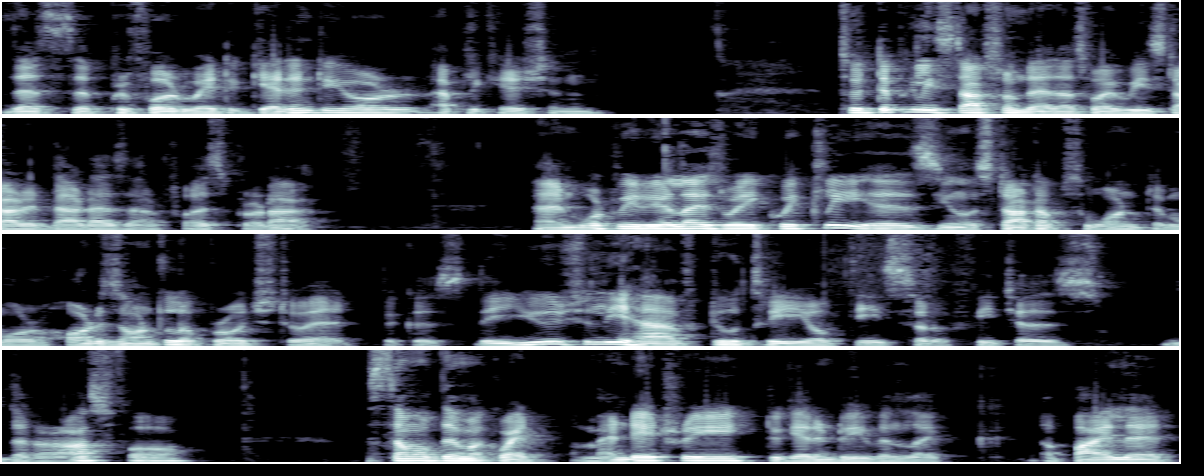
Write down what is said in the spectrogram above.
that's the preferred way to get into your application. So it typically starts from there. That's why we started that as our first product and what we realized very quickly is, you know, startups want a more horizontal approach to it because they usually have two, three of these sort of features that are asked for. Some of them are quite mandatory to get into even like a pilot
